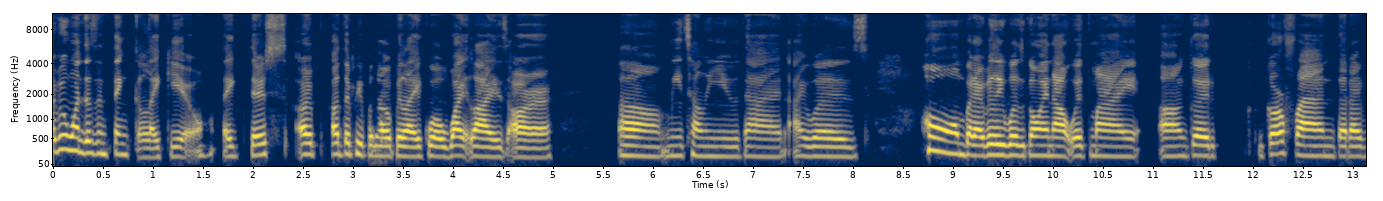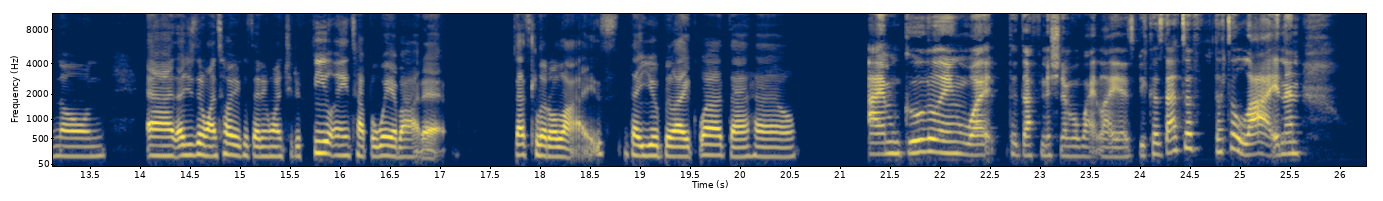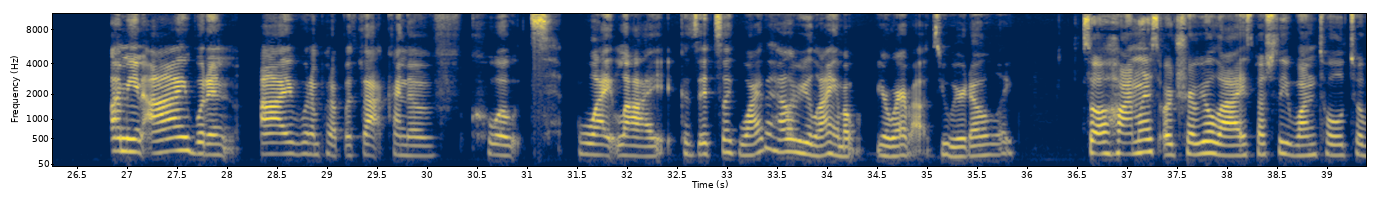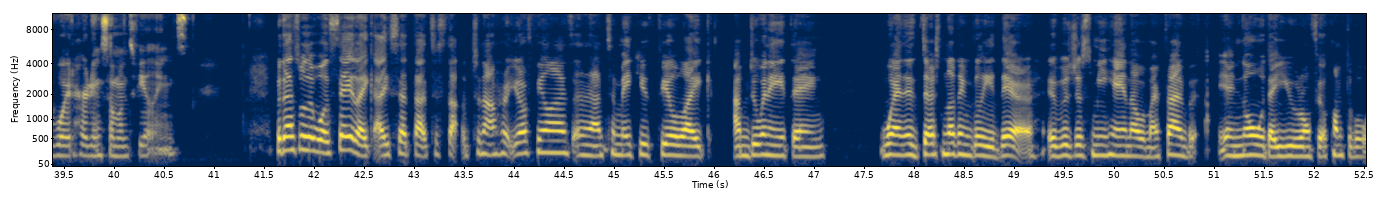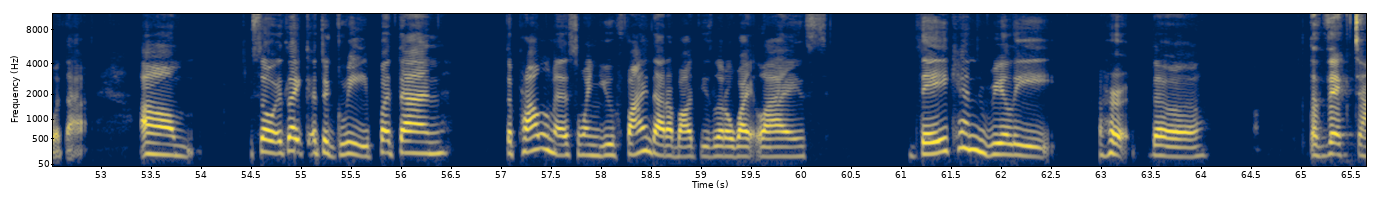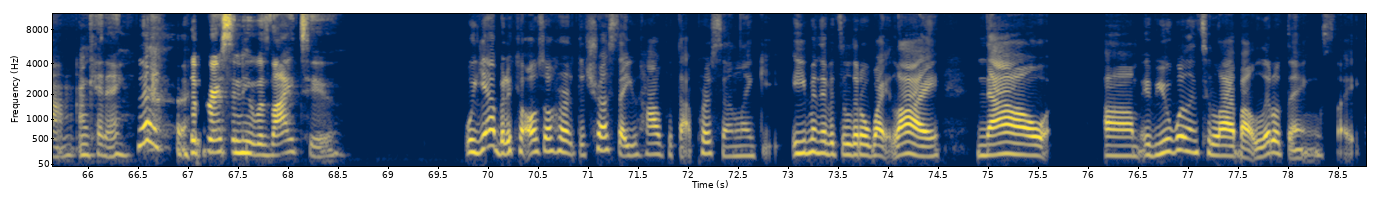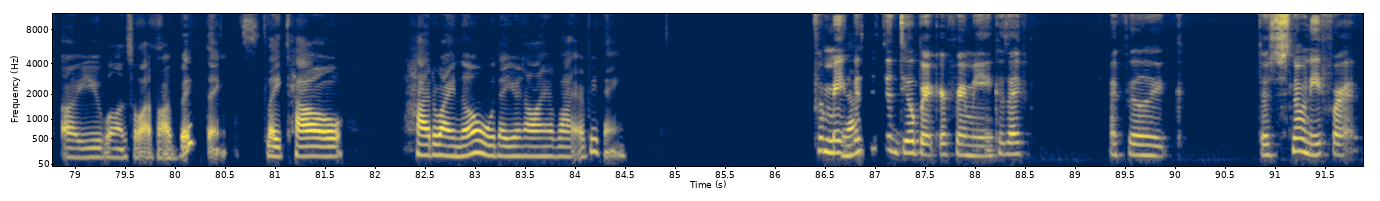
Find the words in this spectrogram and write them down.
everyone doesn't think like you. Like there's other people that will be like, well, white lies are um, me telling you that I was home, but I really was going out with my uh, good girlfriend that I've known, and I just didn't want to tell you because I didn't want you to feel any type of way about it. That's little lies that you'll be like, what the hell? I'm googling what the definition of a white lie is because that's a that's a lie. And then I mean, I wouldn't I wouldn't put up with that kind of quote white lie because it's like why the hell are you lying about your whereabouts, you weirdo? Like so a harmless or trivial lie, especially one told to avoid hurting someone's feelings. But that's what it will say. Like I said that to stop to not hurt your feelings and not to make you feel like I'm doing anything when it, there's nothing really there. It was just me hanging out with my friend, but I know that you don't feel comfortable with that. Um, so it's like a degree. But then the problem is when you find out about these little white lies, they can really hurt the The victim, I'm kidding. the person who was lied to. Well, yeah, but it can also hurt the trust that you have with that person. Like, even if it's a little white lie, now, um, if you're willing to lie about little things, like, are you willing to lie about big things? Like, how how do I know that you're not lying about everything? For me, Yeah. this is a deal breaker for me because I I feel like there's just no need for it.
